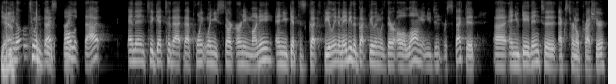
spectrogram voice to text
Yeah. You know, to invest all of that and then to get to that that point when you start earning money and you get this gut feeling and maybe the gut feeling was there all along and you didn't respect it uh, and you gave in to external pressure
